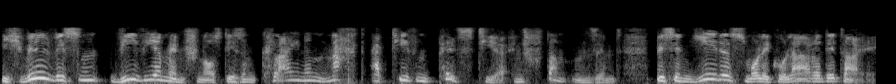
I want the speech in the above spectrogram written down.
Ich will wissen, wie wir Menschen aus diesem kleinen, nachtaktiven Pilztier entstanden sind, bis in jedes molekulare Detail,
